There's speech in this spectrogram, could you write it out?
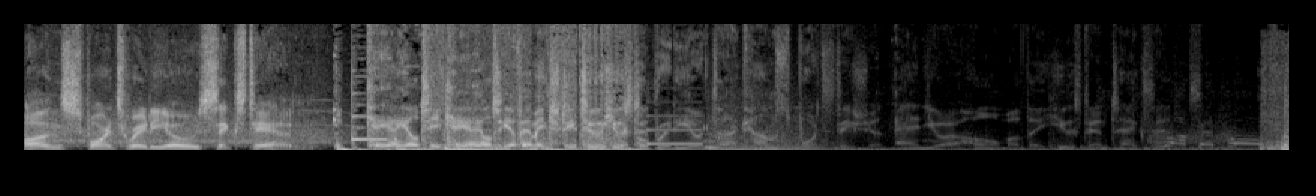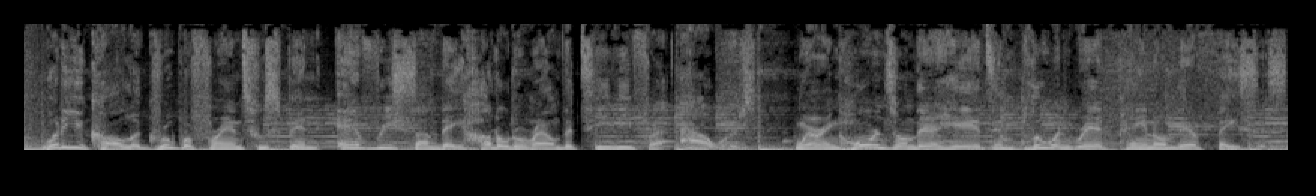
on Sports Radio 610. KILT, KILT FM HD2 Houston. What do you call a group of friends who spend every Sunday huddled around the TV for hours, wearing horns on their heads and blue and red paint on their faces,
